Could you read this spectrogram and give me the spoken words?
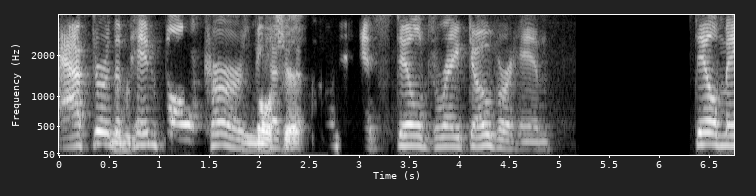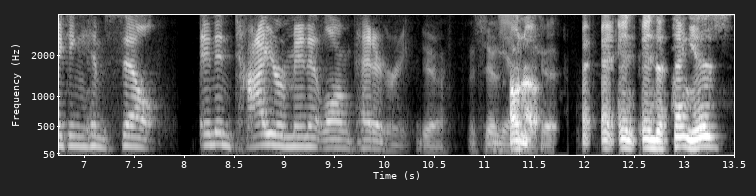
after the Mhm. pinfall occurs because the Bullshit. opponent is still draped over him still making himself an entire minute long pedigree Yeah. That shit Yeah. Oh, no. shit. And, and and the thing is,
